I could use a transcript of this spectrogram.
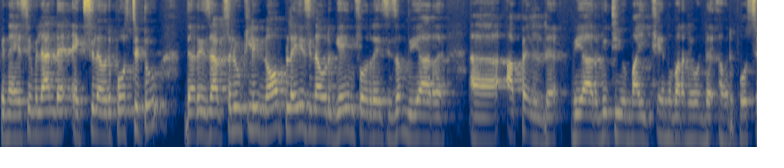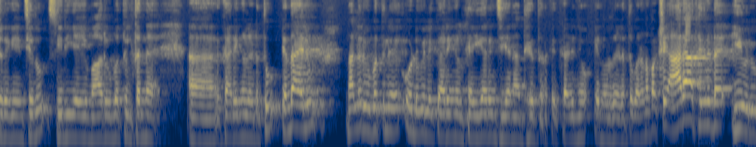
പിന്നെ എ സി മിലാന്റെ എക്സിൽ അവർ പോസ്റ്റ് ഇട്ടു. There is absolutely no place in our game for racism we are appalled we are with you Mike എന്ന് പറഞ്ഞുകൊണ്ട് അവർ പോസ്റ്റ് ഇടുകയും ചെയ്തു. സിരിയയും ആ രൂപത്തിൽ തന്നെ കാര്യങ്ങൾ എടുത്തു. എന്തായാലും നല്ല രൂപത്തിൽ ഒടുവിൽ കാര്യങ്ങൾ കൈകാര്യം ചെയ്യാൻ അധികൃതർക്ക് കഴിഞ്ഞു എന്നുള്ളത് എടുത്തു പറയണം. പക്ഷേ ആരാധകരുടെ ഈ ഒരു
